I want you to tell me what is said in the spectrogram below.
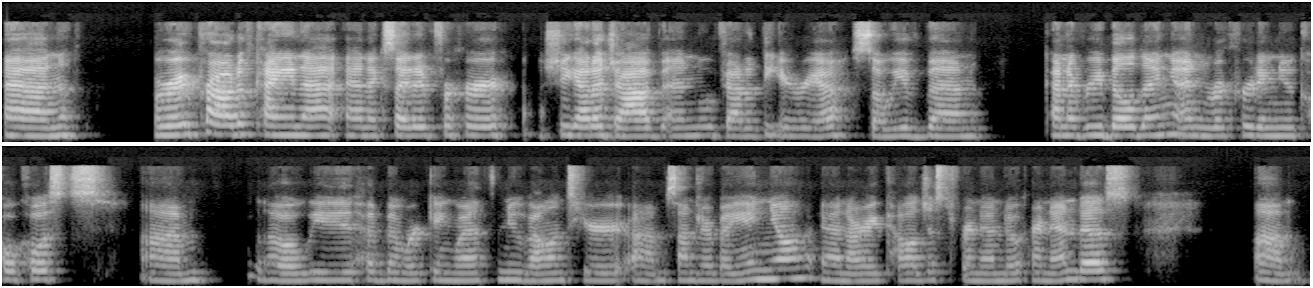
And we're very proud of Kaina and excited for her. She got a job and moved out of the area. So we've been kind of rebuilding and recruiting new co-hosts. Um, so we have been working with new volunteer um, Sandra Bayeño and our ecologist Fernando Hernandez. Um,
